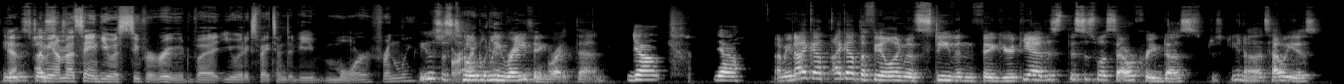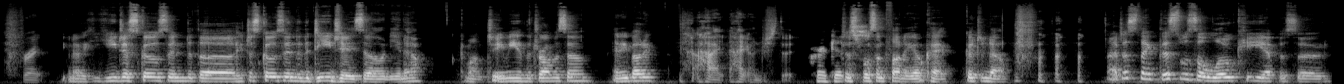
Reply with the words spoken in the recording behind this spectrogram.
He yeah, was just, I mean, I'm not saying he was super rude, but you would expect him to be more friendly. he was just Or I would totally raving right then. Yeah, yeah. I mean, I got I got the feeling that Steven figured, yeah, this this is what sour cream does. Just you know, that's how he is. right. You know, he, he just goes into the he just goes into the DJ zone. You know, come on, Jamie in the drama zone. Anybody? I I understood. Cricket. Just wasn't funny. Okay, good to know. I just think this was a low key episode.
